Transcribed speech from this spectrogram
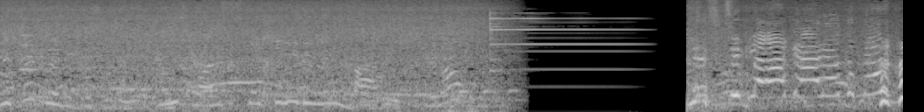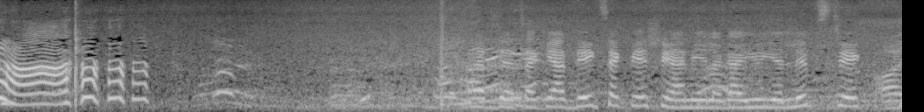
Which is very beautiful specially during बारिश यू नो लिपस्टिक लगा के आ रहे हो तुम अब जैसा कि आप देख सकते हैं, श्रेया ने लगाई हुई है लिपस्टिक और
